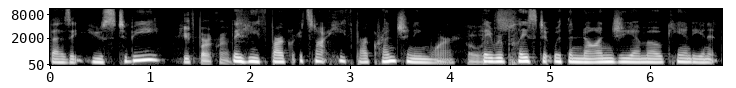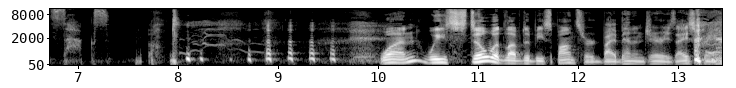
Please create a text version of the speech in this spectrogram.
as it used to be. Heath Bar Crunch. The Heath Bar, it's not Heath Bar Crunch anymore. Oh, they it's- replaced it with a non GMO candy and it sucks. One, we still would love to be sponsored by Ben and Jerry's ice cream.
